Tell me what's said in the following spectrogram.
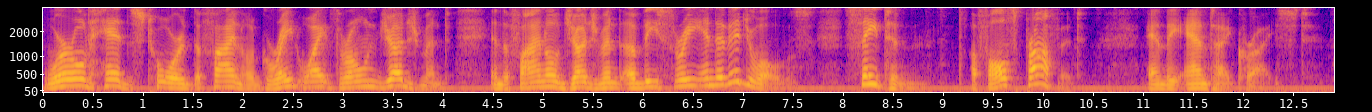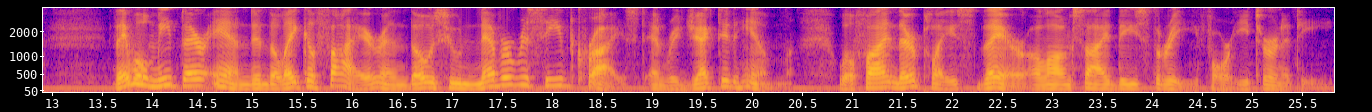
world heads toward the final great white throne judgment and the final judgment of these three individuals Satan, a false prophet, and the Antichrist. They will meet their end in the lake of fire, and those who never received Christ and rejected him will find their place there alongside these three for eternity.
